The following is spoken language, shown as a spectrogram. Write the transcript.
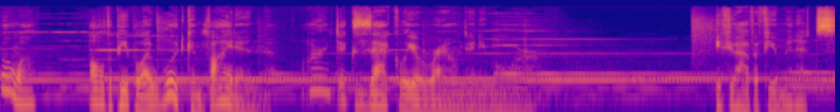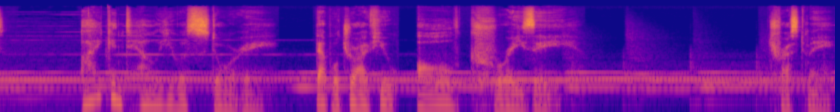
Oh well, all the people I would confide in aren't exactly around anymore. If you have a few minutes, I can tell you a story that will drive you all crazy. Trust me,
